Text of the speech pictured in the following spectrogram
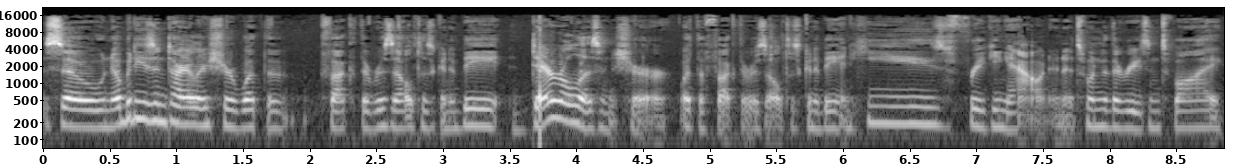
So nobody's entirely sure what the fuck the result is going to be. Daryl isn't sure what the fuck the result is going to be, and he's freaking out. And it's one of the reasons why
